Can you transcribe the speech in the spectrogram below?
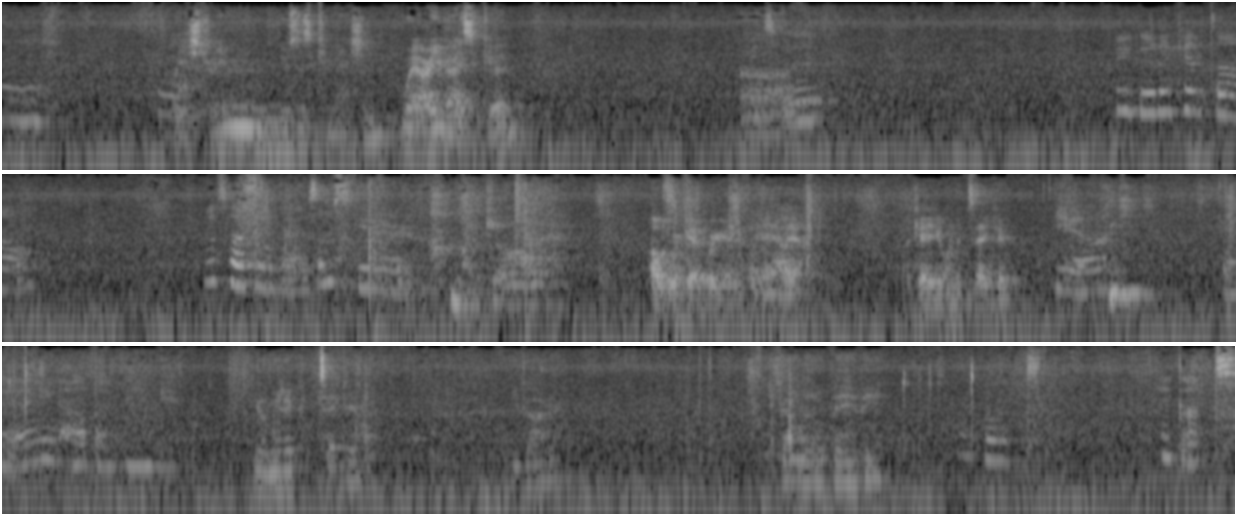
Oh. Wait, stream loses connection. Wait, are you guys good? Uh, good. Are you good? I can't tell. What's happening, guys? I'm scared. Oh my god. Oh, we're good. We're good. Okay, hell yeah. Okay, you want to take her? Yeah. Wait, I need help, I think. You want me to take her? You got her. You got a little baby. I got. I got.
